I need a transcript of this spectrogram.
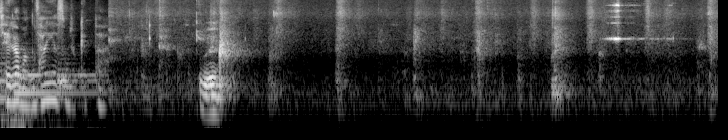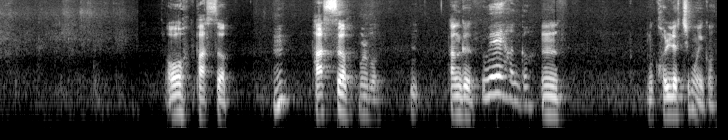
제가 망상이었으면 좋겠다. 왜? 어 봤어. 응? 봤어. 뭘 봐? 방금. 왜 한 거? 응. 뭐 걸렸지 뭐 이건.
